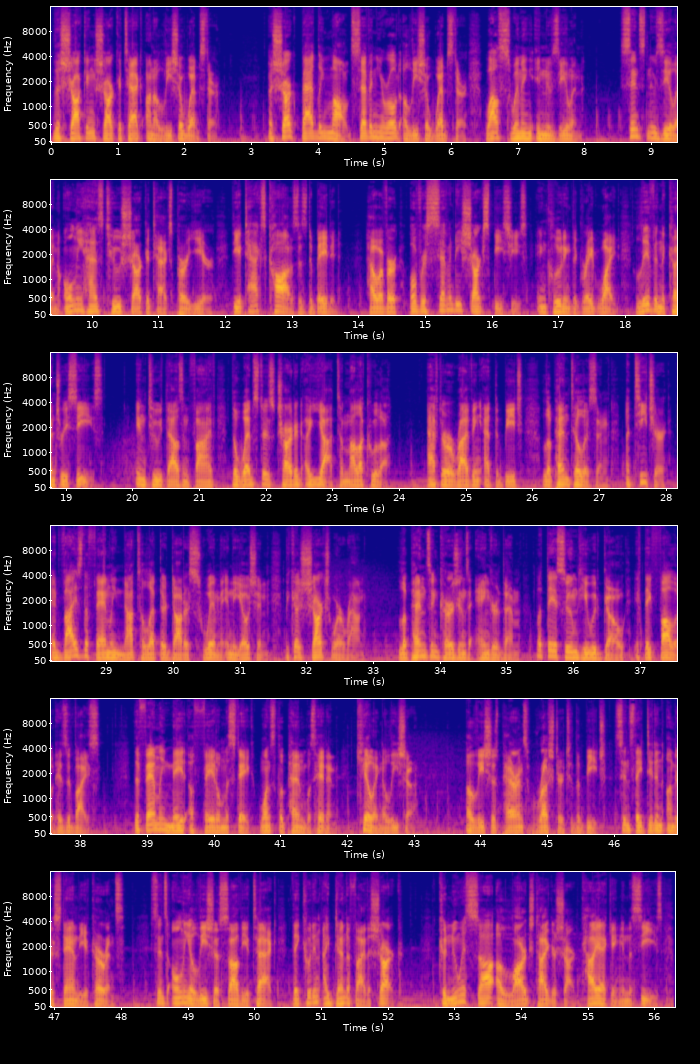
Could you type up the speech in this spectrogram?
the shocking shark attack on Alysha Webster. A shark badly mauled seven year old Alysha Webster while swimming in New Zealand. Since New Zealand only has two shark attacks per year, the attack's cause is debated. However, over 70 shark species, including the great white, live in the country's seas. In 2005, the Websters chartered a yacht to Malakula. After arriving at the beach, Le Pen Tillerson, a teacher, advised the family not to let their daughter swim in the ocean because sharks were around. Le Pen's incursions angered them, but they assumed he would go if they followed his advice. The family made a fatal mistake once Le Pen was hidden, killing Alysha. Alysha's parents rushed her to the beach since they didn't understand the occurrence. Since only Alysha saw the attack, they couldn't identify the shark. Canoeists saw a large tiger shark kayaking in the seas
